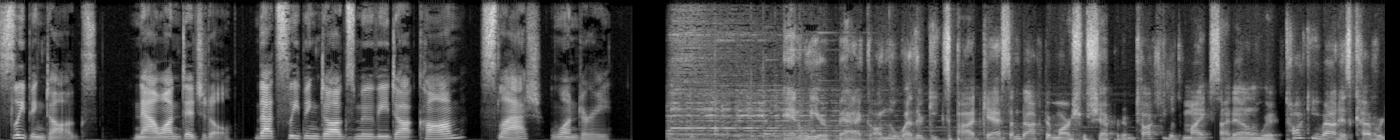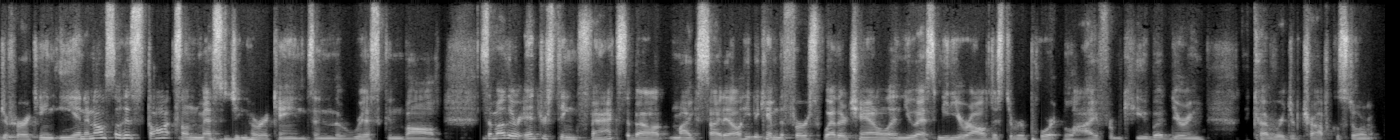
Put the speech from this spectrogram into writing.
Sleeping Dogs, now on digital. That's sleepingdogsmovie.com slash Wondery. And we are back on the Weather Geeks podcast. I'm Dr. Marshall Shepard. I'm talking with Mike Seidel, and we're talking about his coverage of Hurricane Ian and also his thoughts on messaging hurricanes and the risk involved. Some other interesting facts about Mike Seidel. He became the first Weather Channel and U.S. meteorologist to report live from Cuba during coverage of Tropical Storm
